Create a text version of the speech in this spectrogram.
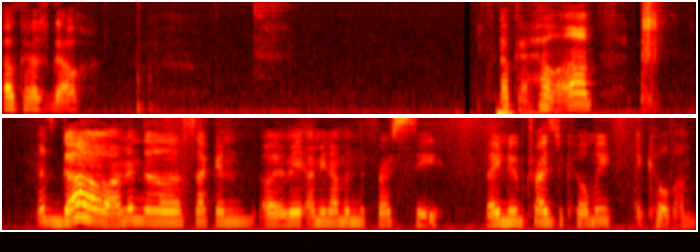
Okay, let's go. Okay, hello. Um, let's go. I'm in the second. Oh, I mean, I mean, I'm in the first Sea. A noob tries to kill me, I kill them.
